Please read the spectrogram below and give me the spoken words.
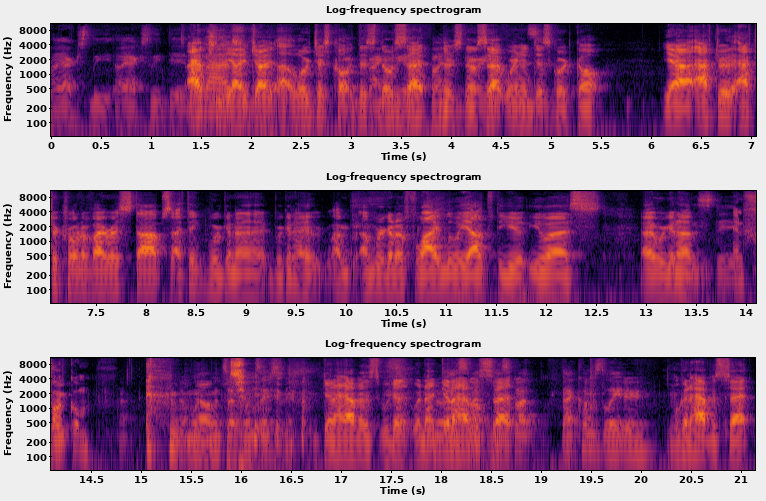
I actually, I actually did. Actually, I Nah, ju- uh, we're just call. Quite There's no frankly, I set. There's no set. We're in a. Discord call. Yeah, after after coronavirus stops, I think we're gonna we're gonna I'm, I'm we're gonna fly Louis out to the U- U.S. Uh, we're gonna And fuck them. And no, once I, once I, s- gonna have a we're gonna we're not no, gonna have not, a set. Not, that comes later. We're gonna have a set,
